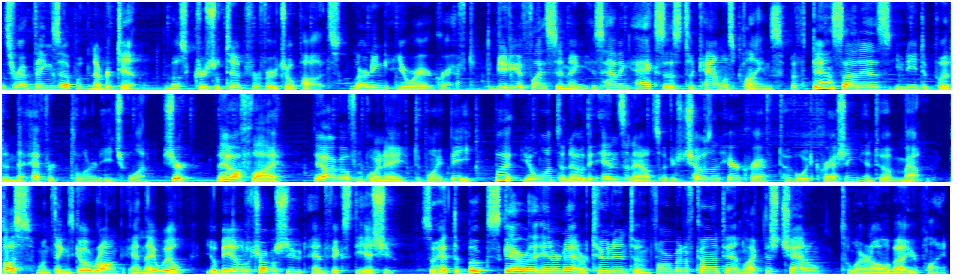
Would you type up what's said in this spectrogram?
Let's wrap things up with number 10, the most crucial tip for virtual pilots, learning your aircraft. The beauty of flight simming is having access to countless planes, but the downside is you need to put in the effort to learn each one. Sure, they all fly, they all go from point A to point B, but you'll want to know the ins and outs of your chosen aircraft to avoid crashing into a mountain. Plus, when things go wrong, and they will, you'll be able to troubleshoot and fix the issue. So hit the book, scour the internet, or tune in to informative content like this channel to learn all about your plane.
